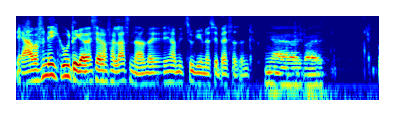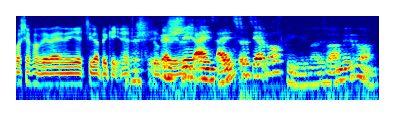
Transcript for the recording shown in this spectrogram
Ja, aber finde ich gut, Digga, dass sie einfach verlassen haben. Die haben die zugegeben, dass sie besser sind. Ja, ja, ich weiß. Boah, Stefan, wir werden jetzt wieder begegnet. Es Das ist steht, so geil. steht 1-1 und sie haben aufgegeben. Also haben wir gewonnen.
